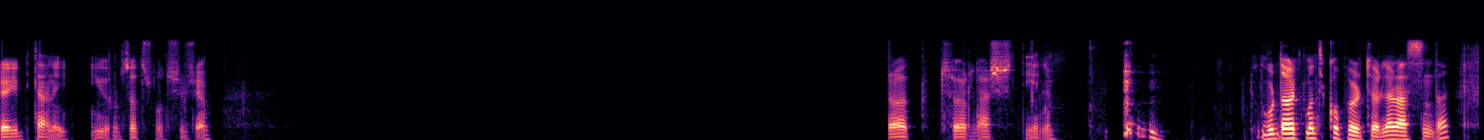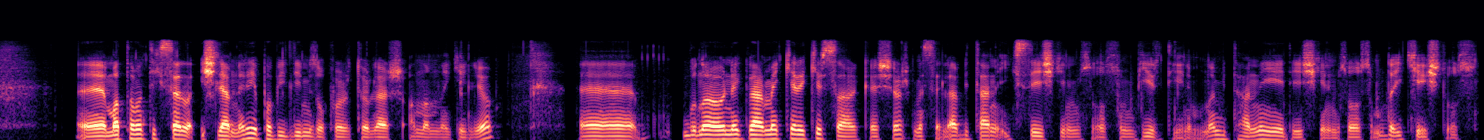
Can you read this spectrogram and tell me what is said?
Böyle bir tane yorum satır oluşturacağım. Operatörler diyelim. Burada aritmatik operatörler aslında e, matematiksel işlemleri yapabildiğimiz operatörler anlamına geliyor. E, buna örnek vermek gerekirse arkadaşlar mesela bir tane x değişkenimiz olsun 1 diyelim buna bir tane y değişkenimiz olsun bu da 2 eşit olsun.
